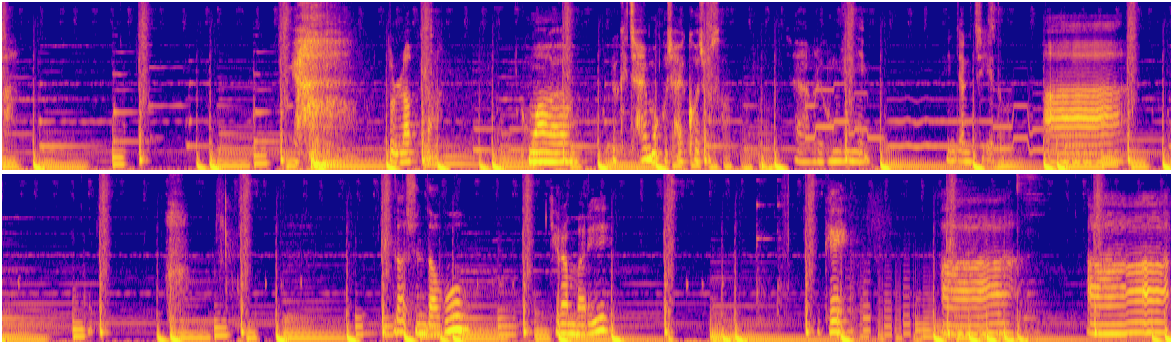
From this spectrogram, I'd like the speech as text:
아. 이야 놀랍다. 고마워요. 이렇게 잘 먹고 잘 커줘서. 자 우리 공주님 된장찌개도. 아 나 준다고? 계란말이? 오케이. 아, 아.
